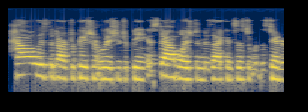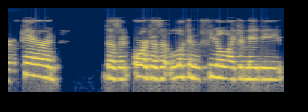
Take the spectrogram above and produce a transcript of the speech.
how is the doctor patient relationship being established and is that consistent with the standard of care? And does it or does it look and feel like it may be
